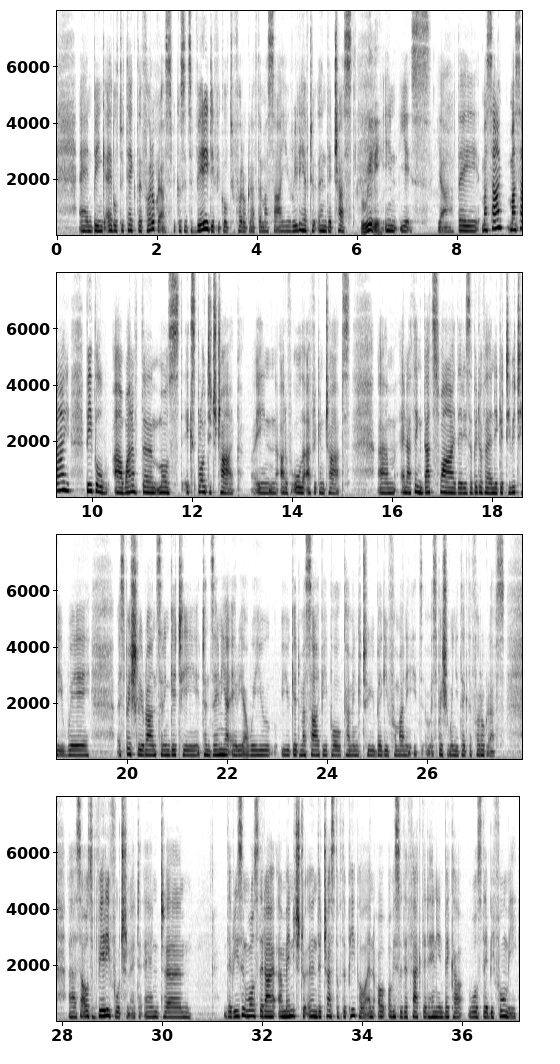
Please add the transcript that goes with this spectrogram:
and being able to take the photographs because it's very difficult to photograph the Maasai. You really have to earn their trust. Really? In yes, yeah. They Maasai Maasai people are one of the most exploited tribe in out of all the African tribes, um, and I think that's why there is a bit of a negativity where, especially around Serengeti, Tanzania area, where you you get Maasai people coming to beg you for money, especially when you take the photographs. Uh, so I was very fortunate and. Um, the reason was that I, I, managed to earn the trust of the people, and o- obviously the fact that Henny and Becca was there before me,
